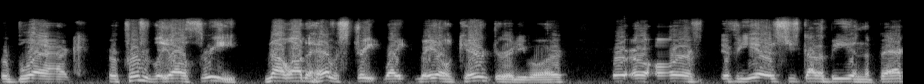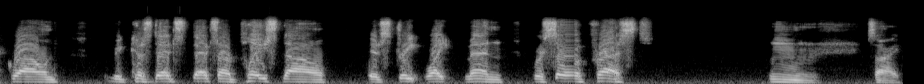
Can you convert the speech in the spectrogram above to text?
or black, or preferably all three. Not allowed to have a straight white male character anymore. Or, or, or if if he is, he's got to be in the background because that's that's our place now. It's straight white men. We're so oppressed. Hmm. Sorry.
